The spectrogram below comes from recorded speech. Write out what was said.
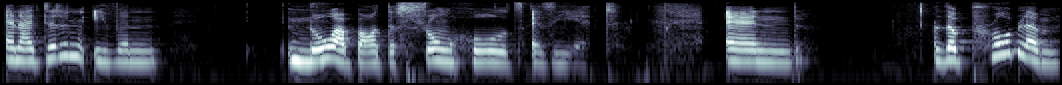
and I didn't even know about the strongholds as yet. And the problem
